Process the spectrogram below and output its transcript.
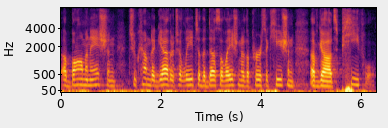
abomination to come together to lead to the desolation or the persecution of God's people?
